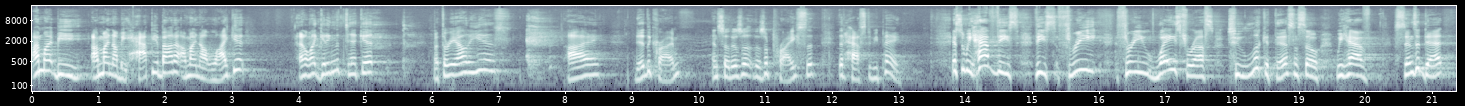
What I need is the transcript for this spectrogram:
I, I, might be, I might not be happy about it. I might not like it. I don't like getting the ticket. But the reality is, I did the crime. And so there's a, there's a price that, that has to be paid. And so we have these, these three, three ways for us to look at this. And so we have sins of debt,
